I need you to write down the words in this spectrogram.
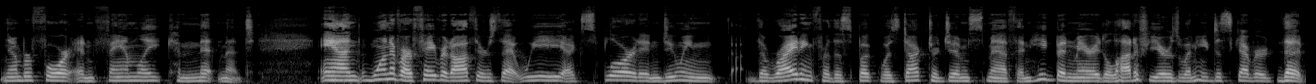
number four, and family commitment. And one of our favorite authors that we explored in doing the writing for this book was Dr. Jim Smith. And he'd been married a lot of years when he discovered the,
